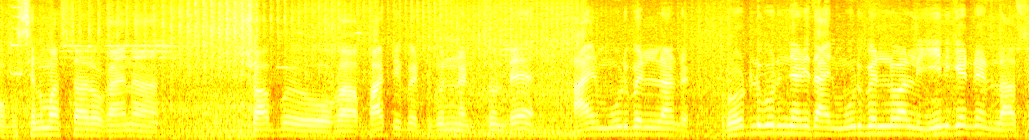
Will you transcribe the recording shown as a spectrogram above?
ఒక సినిమా స్టార్ ఒక ఆయన షాప్ ఒక పార్టీ పెట్టుకుని నడుపుతుంటే ఆయన మూడు పెళ్ళిళ్ళు అంటే రోడ్ల గురించి అడిగితే ఆయన మూడు పెళ్ళిళ్ళ వాళ్ళు ఈయనకేంటంటే లాస్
